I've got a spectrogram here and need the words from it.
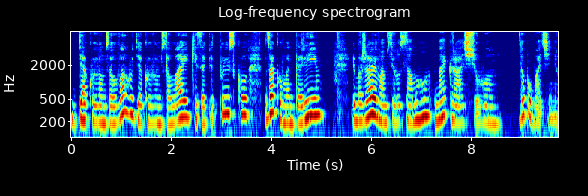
Дякую вам за увагу, дякую вам за лайки, за підписку, за коментарі. І бажаю вам всього самого найкращого. До побачення!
